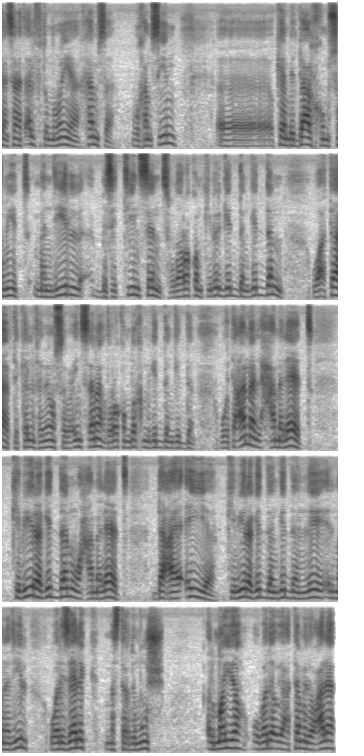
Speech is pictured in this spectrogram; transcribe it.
كان سنة 1855 آه، كان بيتباع ال 500 منديل ب 60 سنت وده رقم كبير جدا جدا وقتها بتتكلم في 170 سنة ده رقم ضخم جدا جدا. واتعمل حملات كبيرة جدا وحملات دعائية كبيرة جدا جدا للمناديل ولذلك ما استخدموش المية وبدأوا يعتمدوا على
